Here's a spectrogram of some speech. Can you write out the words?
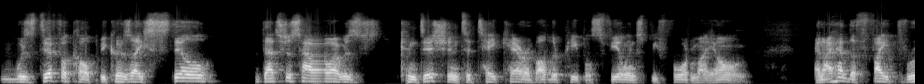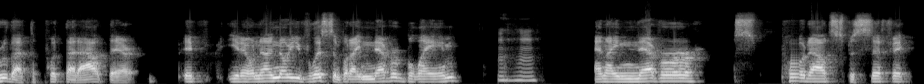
was difficult because I still, that's just how I was conditioned to take care of other people's feelings before my own. And I had to fight through that to put that out there. If, you know, and I know you've listened, but I never blame mm-hmm. and I never put out specific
